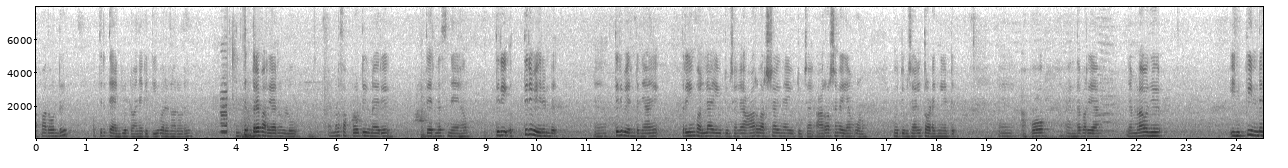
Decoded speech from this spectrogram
അപ്പോൾ അതുകൊണ്ട് ഒത്തിരി താങ്ക് യു കേട്ടോ. നെഗറ്റീവ് പറയുന്നവരോട്. എനിക്ക് ഇത്രേ പറയാനുള്ളൂ. നമ്മളെ സപ്പോർട്ട് ചെയ്യണവർ തരുന്ന സ്നേഹം ഒത്തിരി ഒത്തിരി പേരുണ്ട്. ഒത്തിരി പേരുണ്ട്. ഞാൻ ഇത്രയും കൊല്ലമായി യൂട്യൂബ് ചാനൽ ആറ് വർഷമായി ഞാൻ യൂട്യൂബ് ചാനൽ ആറ് വർഷം കഴിയാൻ പോണു യൂട്യൂബ് ചാനൽ തുടങ്ങിയിട്ട്. അപ്പോൾ എന്താ പറയുക നമ്മളെ ഒരു എനിക്ക് എന്റെ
